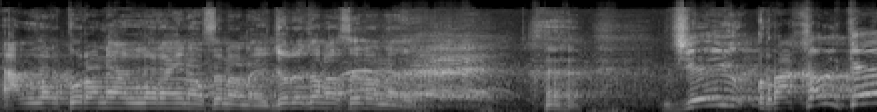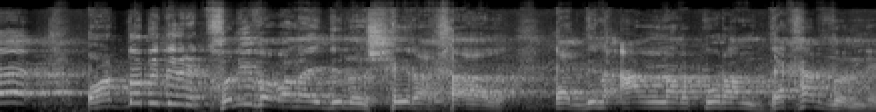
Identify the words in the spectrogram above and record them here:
আল্লাহর কোরআনে আল্লাহর আইন আছে না নাই? জোরেখান আছে না নাই? যেই রাখালকে অর্ধ পৃথিবীর খলিফা বানাই দিল, সেই রাখাল একদিন আল্লাহর কোরআন দেখার জন্যে।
